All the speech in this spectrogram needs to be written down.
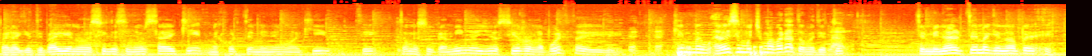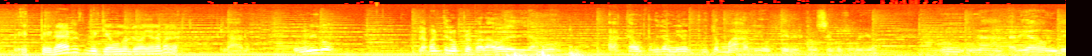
para que te paguen o decirle, señor, ¿sabe qué? Mejor terminemos aquí, usted tome su camino y yo cierro la puerta y... que a veces es mucho más barato, ¿me entiendes? Claro, Terminar el tema que no pe- es- esperar de que a uno le vayan a pagar. claro. Lo único, la parte de los preparadores, digamos, ha estado un poquito también un poquito más arriba usted en el Consejo Superior. Un- una tarea donde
